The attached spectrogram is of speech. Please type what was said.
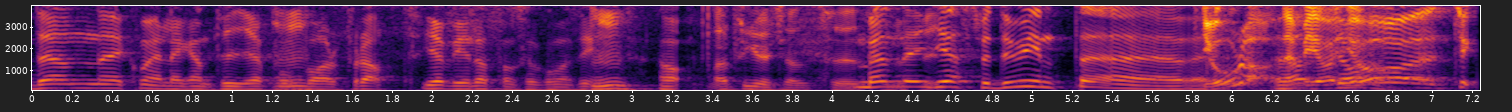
den eh, kommer jag lägga en tia på bara för att. Jag vill att de ska komma sist. Ja. Jag tycker det känns eh, Men eh. Jesper, du är inte... Jo då, nej, men jag, ja, jag ty-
